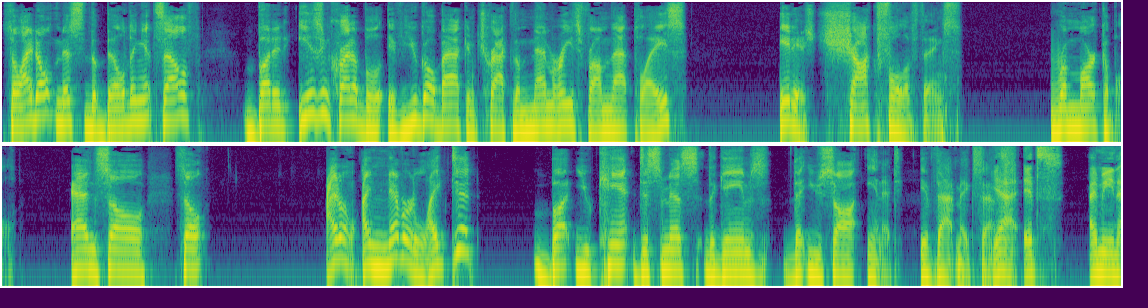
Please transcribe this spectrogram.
So I don't miss the building itself, but it is incredible if you go back and track the memories from that place. It is chock full of things, remarkable, and so so I don't. I never liked it, but you can't dismiss the games that you saw in it, if that makes sense. Yeah, it's. I mean,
